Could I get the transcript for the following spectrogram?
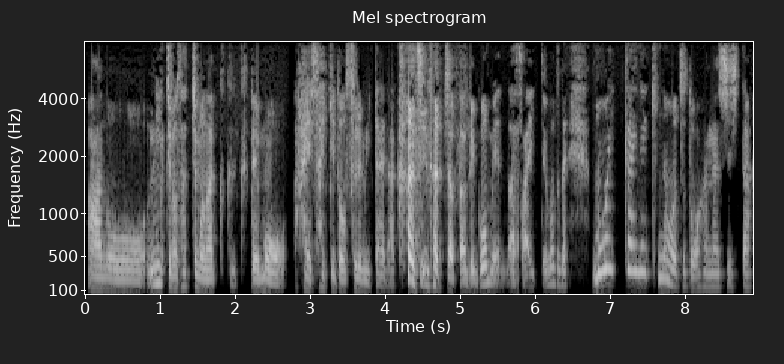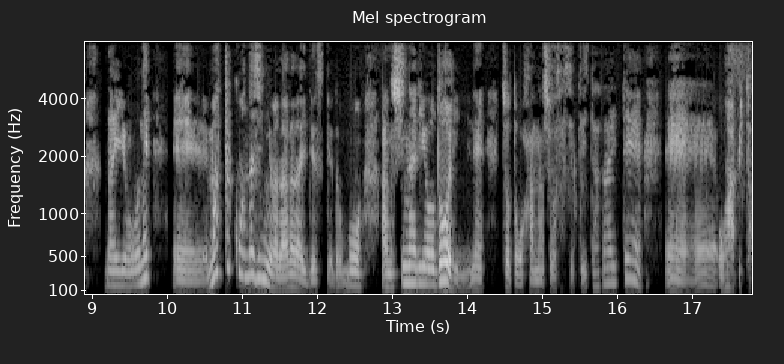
あの、ニッチもサッチもなくて、もう、はい、再起動するみたいな感じになっちゃったんで、ごめんなさいということで、もう一回ね、昨日ちょっとお話しした内容をね、えー、全く同じにはならないですけども、あの、シナリオ通りにね、ちょっとお話をさせていただいて、えー、お詫びと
